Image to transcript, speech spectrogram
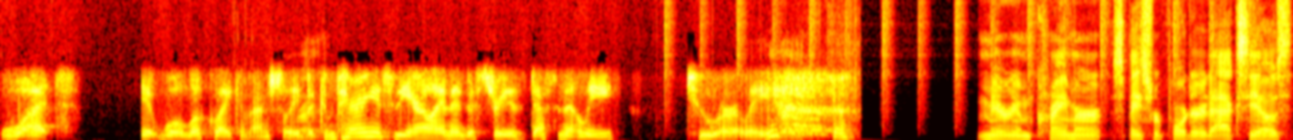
what it will look like eventually. But comparing it to the airline industry is definitely too early. Miriam Kramer, space reporter at Axios.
